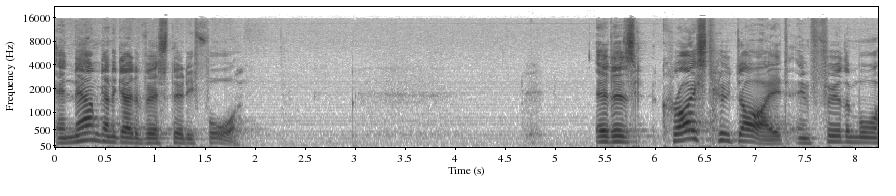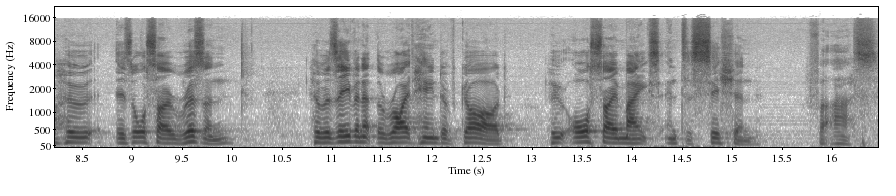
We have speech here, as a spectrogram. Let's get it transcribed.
And now I'm going to go to verse 34. It is Christ who died, and furthermore, who is also risen, who is even at the right hand of God, who also makes intercession for us.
